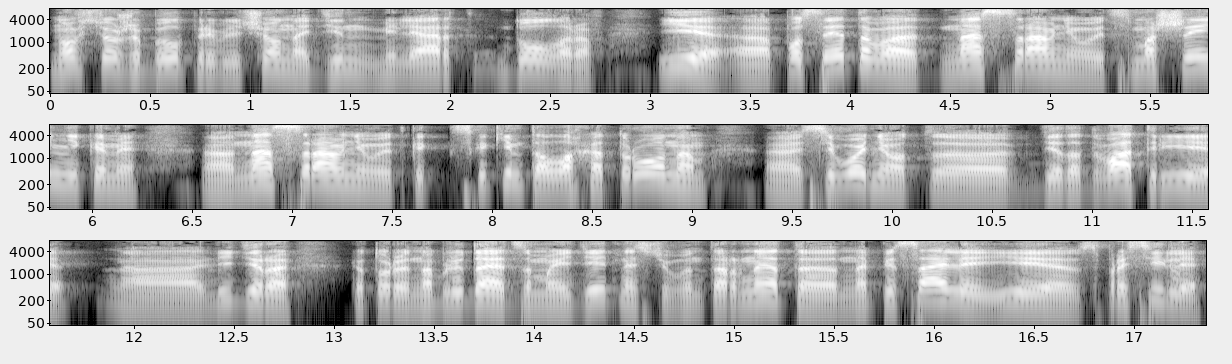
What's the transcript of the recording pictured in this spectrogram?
но все же был привлечен 1 миллиард долларов. И э, после этого нас сравнивают с мошенниками, э, нас сравнивают с каким-то лохотроном. Сегодня вот где-то 2-3 лидера, которые наблюдают за моей деятельностью в интернет, написали и спросили,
